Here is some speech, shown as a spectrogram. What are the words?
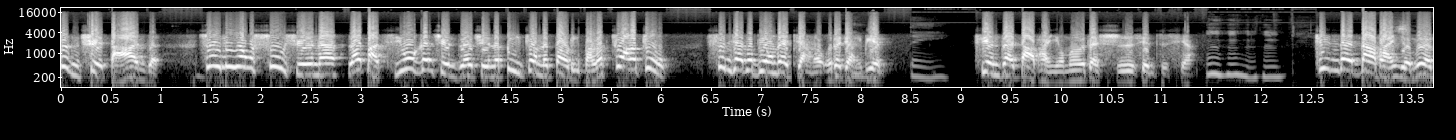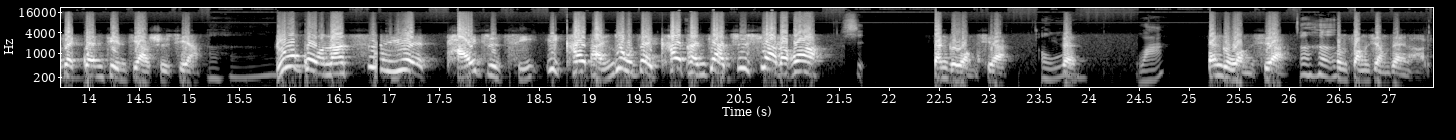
正确答案的。所以利用数学呢，来把期货跟选择权的必赚的道理把它抓住。剩下就不用再讲了，我再讲一遍。对，现在大盘有没有在十日线之下？嗯哼哼哼。现在大盘有没有在关键价之下？如果呢，四月台子期一开盘又在开盘价之下的话，是三个往下。哦。哇。三个往下。嗯哼。问方向在哪里？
